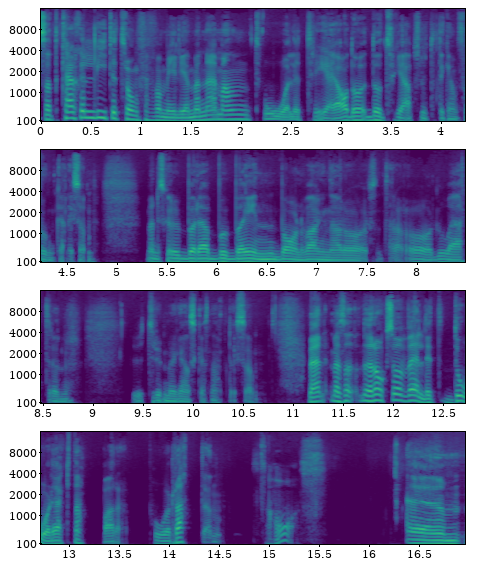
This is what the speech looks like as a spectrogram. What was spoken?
så att kanske lite trång för familjen, men är man två eller tre, ja då, då tycker jag absolut att det kan funka. Liksom. Men ska du börja bubba in barnvagnar och sånt där, och då äter den utrymme ganska snabbt. Liksom. Men, men så, den har också väldigt dåliga knappar på ratten. Jaha. Ehm,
